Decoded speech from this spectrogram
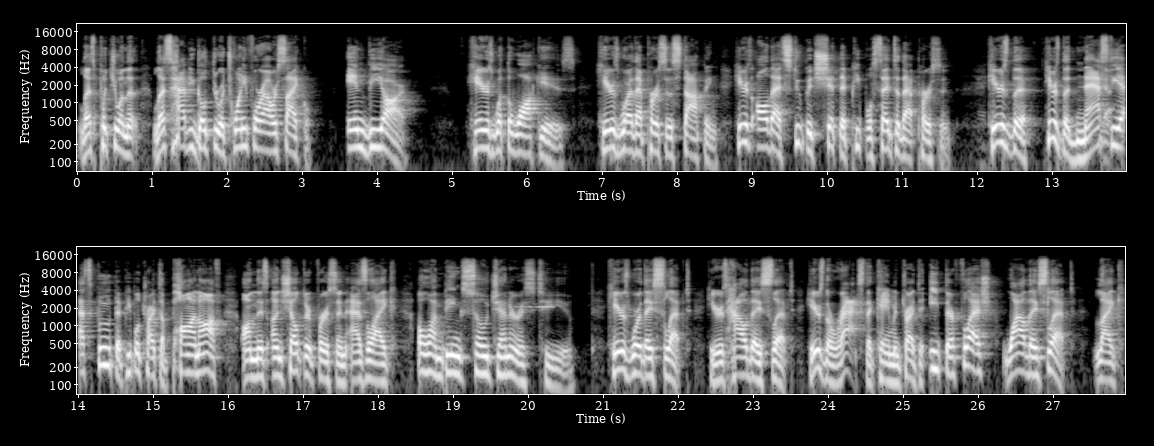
Let's put you on the, let's have you go through a 24 hour cycle in VR. Here's what the walk is. Here's where that person's stopping. Here's all that stupid shit that people said to that person. Here's the here's the nasty ass food that people tried to pawn off on this unsheltered person as like, "Oh, I'm being so generous to you." Here's where they slept. Here's how they slept. Here's the rats that came and tried to eat their flesh while they slept. Like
